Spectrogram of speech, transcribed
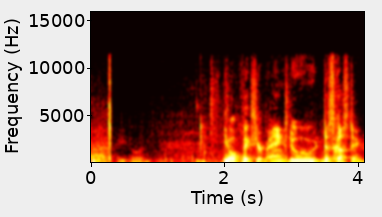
How you doing? Yo, fix your bangs, dude. Disgusting.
